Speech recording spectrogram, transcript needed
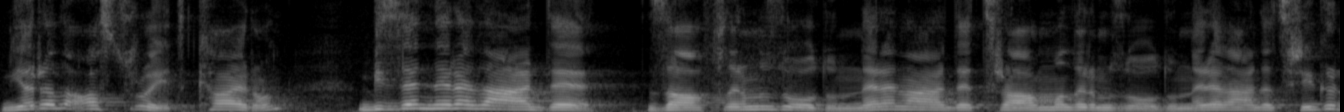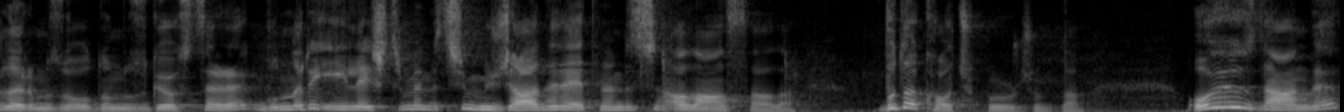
Yaralı asteroid Chiron bize nerelerde zaaflarımız olduğunu, nerelerde travmalarımız olduğunu, nerelerde triggerlarımız olduğumuzu göstererek bunları iyileştirmemiz için, mücadele etmemiz için alan sağlar. Bu da Koç burcunda. O yüzden de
